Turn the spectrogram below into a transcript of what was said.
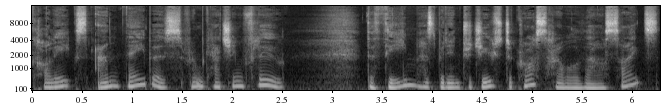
colleagues, and neighbours from catching flu. The theme has been introduced across Hywel Dda sites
